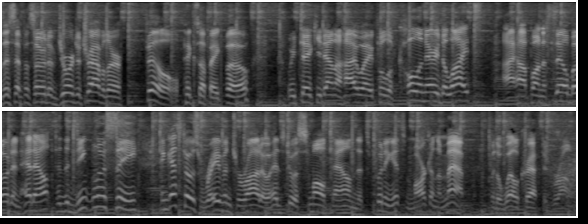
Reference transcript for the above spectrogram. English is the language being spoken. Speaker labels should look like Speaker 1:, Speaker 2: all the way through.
Speaker 1: On this episode of Georgia Traveler, Phil picks up a bow. We take you down a highway full of culinary delights. I hop on a sailboat and head out to the deep blue sea. And guest host Raven Torado heads to a small town that's putting its mark on the map with a well-crafted rum.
